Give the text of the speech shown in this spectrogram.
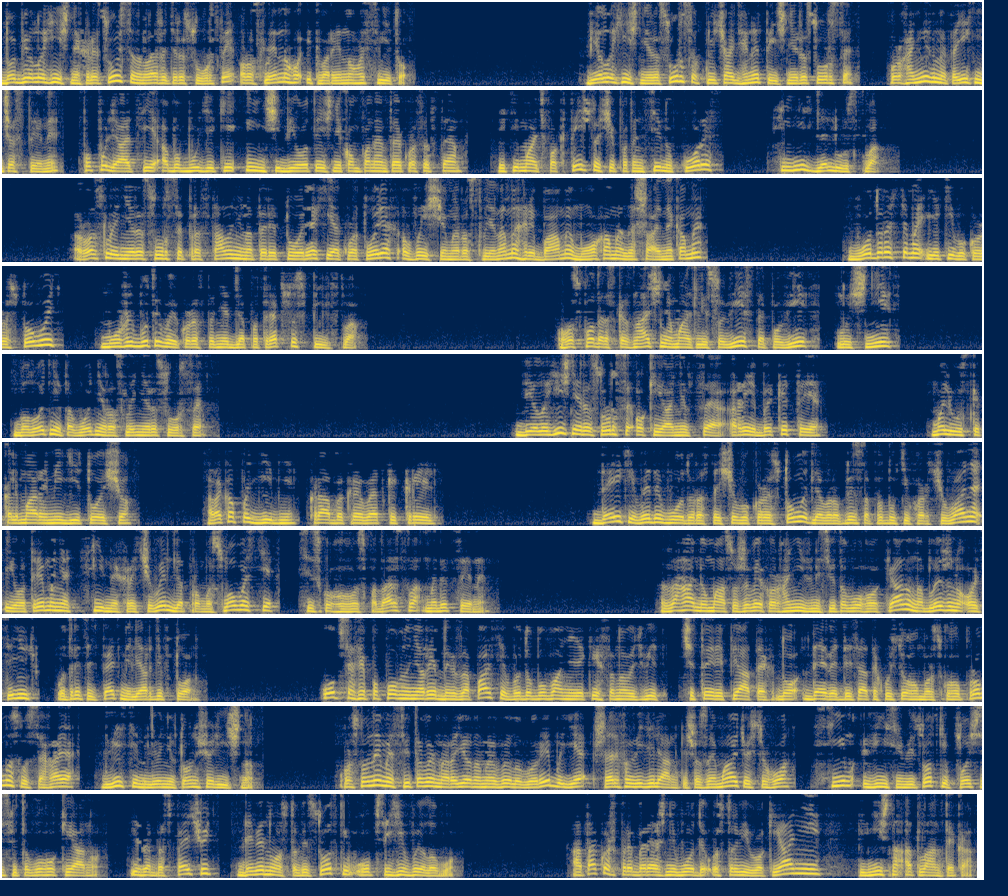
До біологічних ресурсів належать ресурси рослинного і тваринного світу. Біологічні ресурси включають генетичні ресурси, організми та їхні частини, популяції або будь-які інші біотичні компоненти екосистем, які мають фактичну чи потенційну користь, цінність для людства. Рослинні ресурси представлені на територіях і акваторіях вищими рослинами, грибами, мохами, лишайниками, водоростями, які використовують, можуть бути використані для потреб суспільства. Господарське значення мають лісові, степові, лучні, болотні та водні рослинні ресурси. Біологічні ресурси океанів це риби, кити, молюски, кальмари, мідії тощо, ракоподібні, краби, креветки, криль, деякі види водоростей, що використовують для виробництва продуктів харчування і отримання цінних речовин для промисловості, сільського господарства, медицини. Загальну масу живих організмів Світового океану наближено оцінюють у 35 мільярдів тонн. Обсяги поповнення рибних запасів, видобування яких становить від 4,5 до 9 усього морського промислу, сягає 200 мільйонів тонн щорічно. Основними світовими районами вилову риби є шельфові ділянки, що займають усього 7-8% площі Світового океану і забезпечують 90% обсягів вилову, а також прибережні води островів Океанії, Північна Атлантика.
